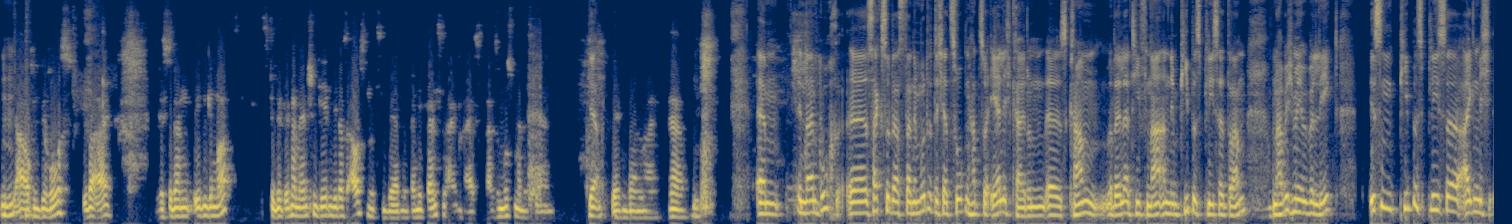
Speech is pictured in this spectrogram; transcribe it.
mhm. ja auch in Büros, überall, wirst du dann eben gemobbt. Es wird immer Menschen geben, die das ausnutzen werden und dann die Grenzen einreißen. Also muss man es lernen. Ja. Irgendwann mal. Ja. Ähm, in deinem Buch äh, sagst du, dass deine Mutter dich erzogen hat zur Ehrlichkeit und äh, es kam relativ nah an dem People's Pleaser dran. Und habe ich mir überlegt, ist ein People's Pleaser eigentlich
